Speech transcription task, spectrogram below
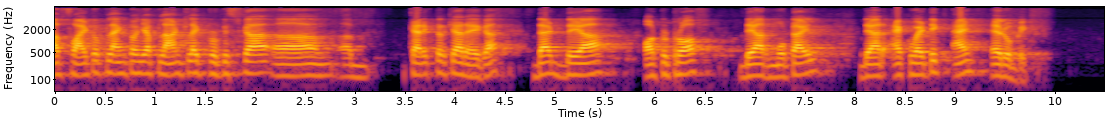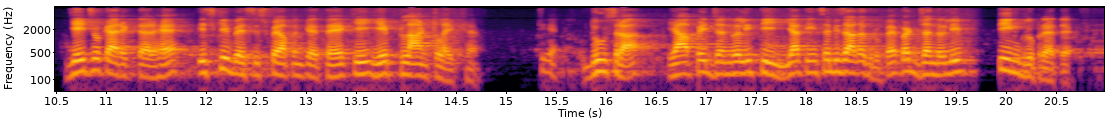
अब फाइटोप्लैंक्टन या प्लांट लाइक प्रोटिस्ट का कैरेक्टर क्या रहेगा? That they are autotroph they are motile they are aquatic and aerobic ये जो कैरेक्टर है, इसके बेसिस पे अपन कहते हैं कि ये प्लांट लाइक है। ठीक है? दूसरा, यहाँ पे जनरली तीन, या तीन से भी ज़्यादा ग्रुप है बट जनरली तीन ग्रुप रहते हैं।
